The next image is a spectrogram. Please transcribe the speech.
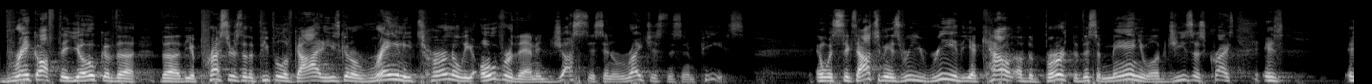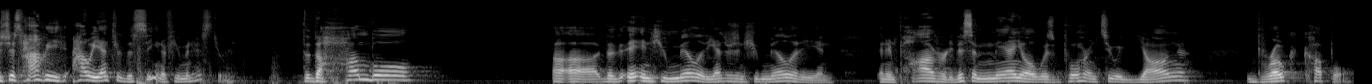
break off the yoke of the, the, the oppressors of the people of God, and he's going to reign eternally over them in justice and righteousness and peace. And what sticks out to me as we read the account of the birth of this Emmanuel, of Jesus Christ, is, is just how he, how he entered the scene of human history. The, the humble, uh, uh, the, in humility, enters in humility and, and in poverty. This Emmanuel was born to a young, broke couple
